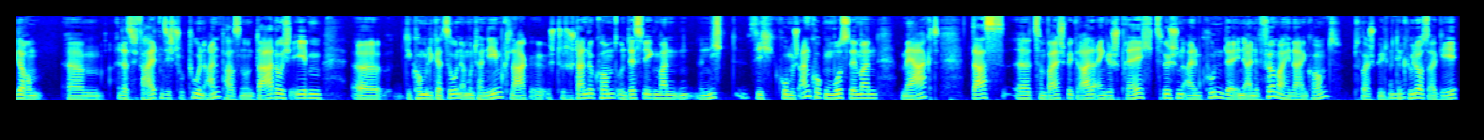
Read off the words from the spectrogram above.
wiederum, ähm, dass Verhalten sich Strukturen anpassen und dadurch eben äh, die Kommunikation im Unternehmen klar äh, zustande kommt und deswegen man nicht sich komisch angucken muss, wenn man merkt, dass äh, zum Beispiel gerade ein Gespräch zwischen einem Kunden, der in eine Firma hineinkommt, zum Beispiel mhm. der Kühlhaus AG,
